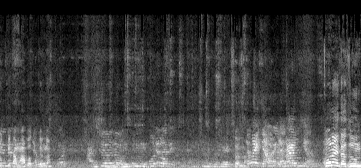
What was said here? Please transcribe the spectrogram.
ओके थांबा बघते ना. चला. कोण आहेत अजून?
